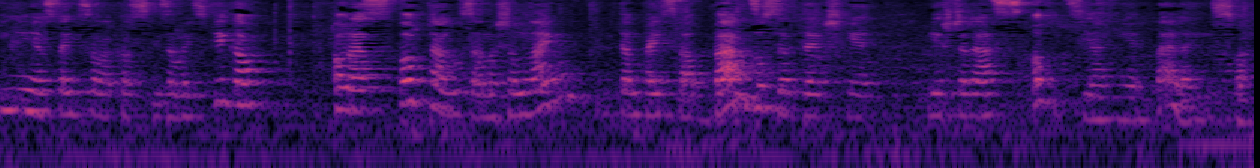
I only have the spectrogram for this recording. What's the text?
imienia, Stanisława Kowski-Zamojskiego oraz portalu Zamość Online witam Państwa bardzo serdecznie jeszcze raz oficjalnie w Alei Sławy.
